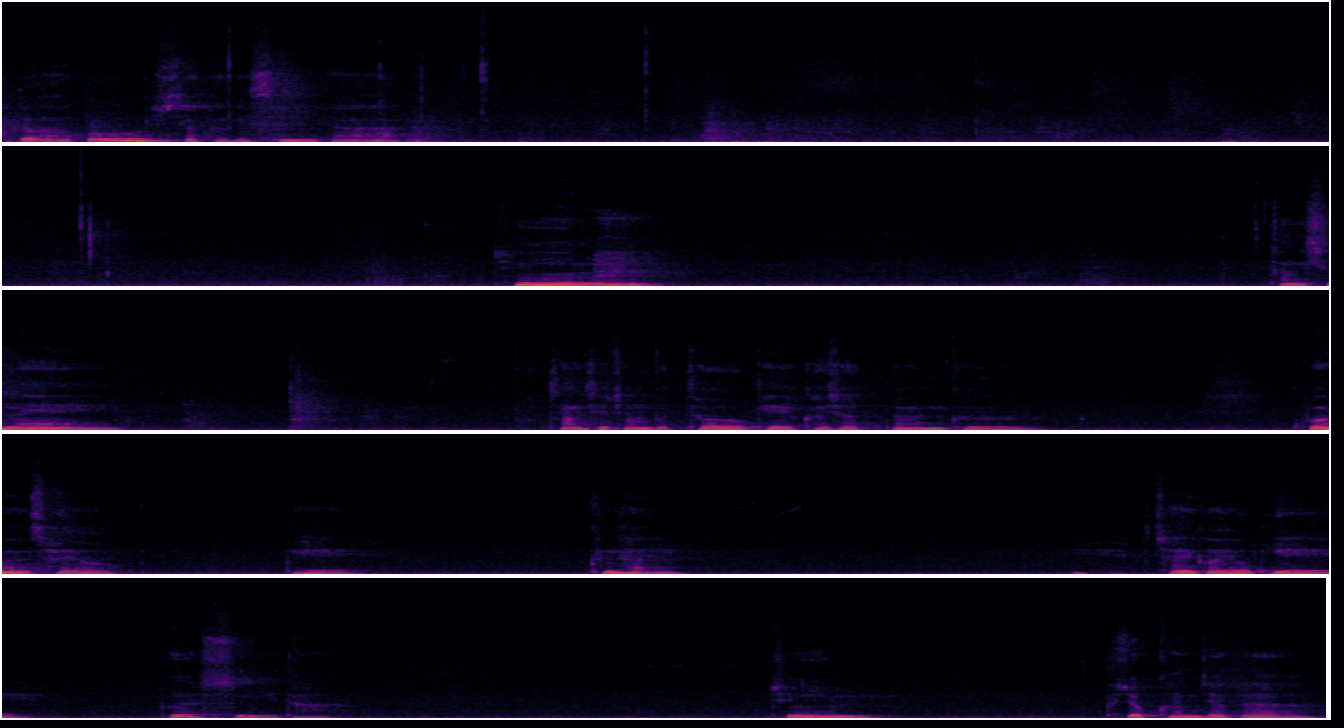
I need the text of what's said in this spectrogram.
기도하고 시작하겠습니다. 주님, 당신의 창세 전부터 계획하셨던 그 구원 사역의 그날 예, 저희가 여기에 모였습니다. 주님, 부족한 자가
